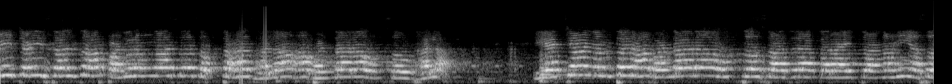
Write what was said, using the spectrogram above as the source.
चव्वेचाळीस सालचा पांडुरंगाचा सप्ताह झाला हा भंडारा उत्सव झाला. याच्यानंतर हा भंडारा उत्सव साजरा करायचा नाही असा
